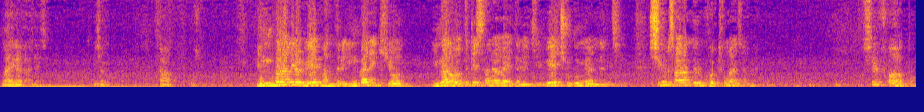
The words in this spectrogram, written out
나이가 다르죠. 그죠? 자, 인간을 왜 만들어? 인간의 기원. 인간은 어떻게 살아가야 되는지, 왜 죽음이 왔는지. 지금 사람들은 고통하잖아요. 슬퍼하고,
